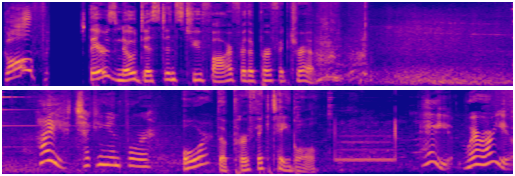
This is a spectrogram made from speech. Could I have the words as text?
Golf There's no distance too far for the perfect trip Hi, checking in for. or the perfect table. Hey, where are you?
